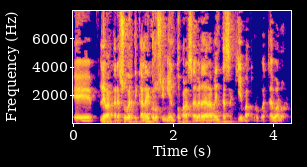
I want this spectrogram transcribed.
eh, levantar esos verticales de conocimiento para saber verdaderamente hacia quién va tu propuesta de valor.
